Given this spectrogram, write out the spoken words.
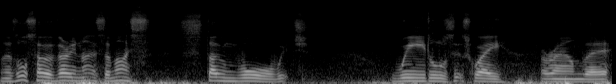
there's also a very nice, a nice stone wall which wheedles its way around there.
